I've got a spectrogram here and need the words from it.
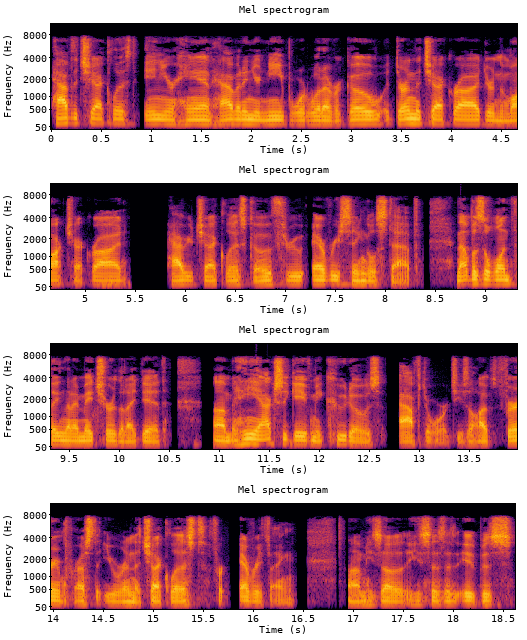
Have the checklist in your hand, have it in your knee board, whatever. Go during the check ride, during the mock check ride, have your checklist, go through every single step. And that was the one thing that I made sure that I did. Um, and he actually gave me kudos afterwards. He's I was very impressed that you were in the checklist for everything. Um, he's, uh, he says it was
